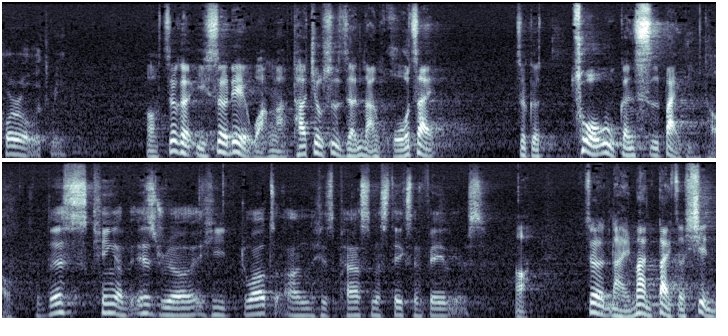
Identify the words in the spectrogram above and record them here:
quarrel with me. 哦，这个以色列王啊，他就是仍然活在这个错误跟失败里头 this king of Israel, he dwelt on his past mistakes and failures. 啊。这乃曼带着信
